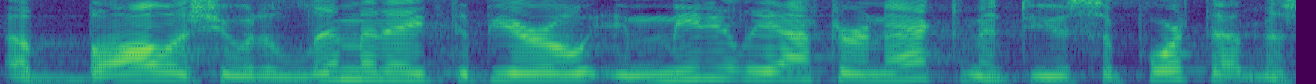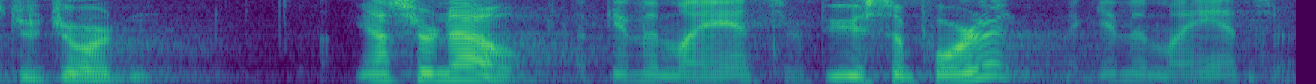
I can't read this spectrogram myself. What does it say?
abolish, it would eliminate the Bureau immediately after enactment. Do you support that, Mr. Jordan? Yes or no? I've given my answer. Do you support it? I've given my answer.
